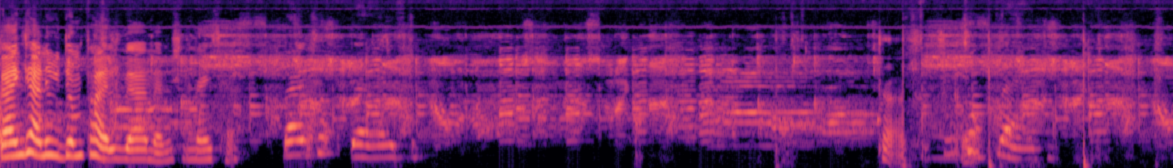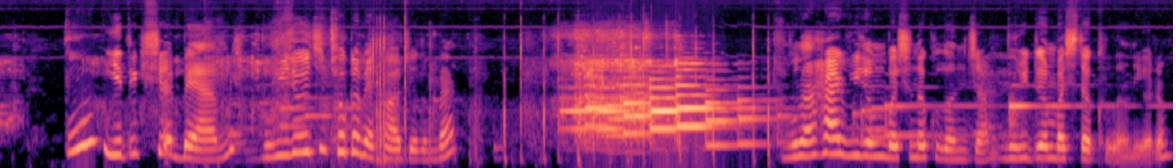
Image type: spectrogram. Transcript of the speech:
Ben kendi videomu paylaşıp beğenmemişim. Neyse. Ben çok beğendim. Tamam. Çok beğendim. Bu 7 kişi beğenmiş. Bu video için çok emek harcadım ben. Bunu her videomun başında kullanacağım. Bu videonun başında kullanıyorum.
